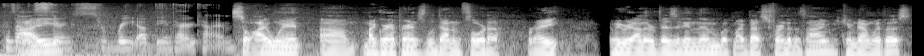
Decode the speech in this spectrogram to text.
because I was I- staring straight up the entire time. So I went. Um, my grandparents lived down in Florida, right? And we were down there visiting them with my best friend at the time. He came down with us,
